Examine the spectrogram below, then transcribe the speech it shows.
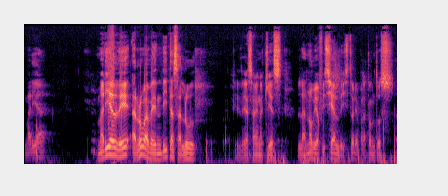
María. María de arroba bendita salud, que ya saben, aquí es la novia oficial de Historia para Tontos.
